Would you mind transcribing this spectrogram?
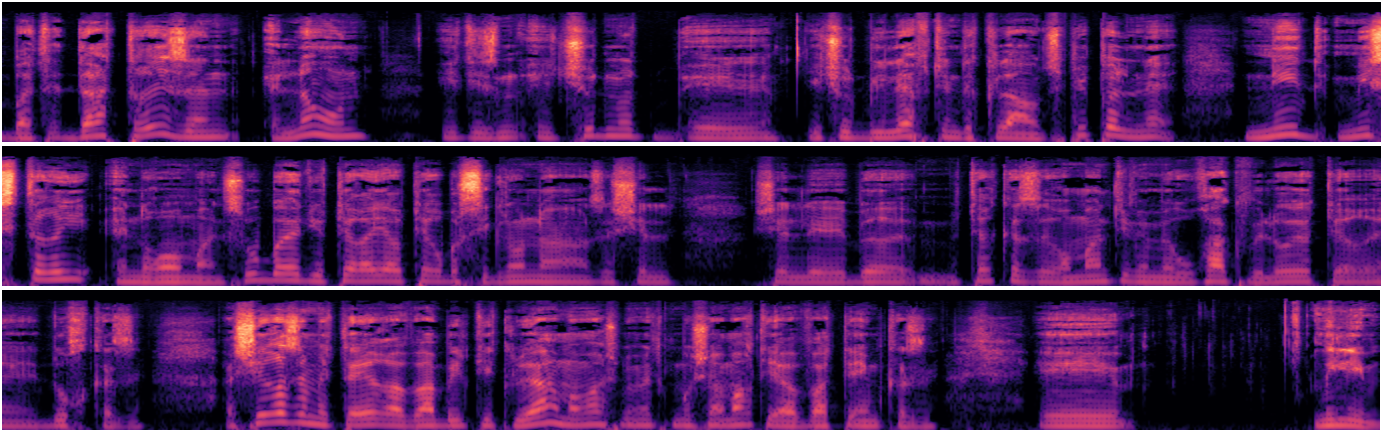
but that reason alone it, is, it, should not, uh, it should be left in the clouds. People need mystery and romance. הוא בעד יותר היה יותר בסגנון הזה של, של יותר כזה רומנטי ומרוחק ולא יותר uh, דוך כזה. השיר הזה מתאר אהבה בלתי תלויה, ממש באמת כמו שאמרתי, אהבת אם כזה. Uh, מילים.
